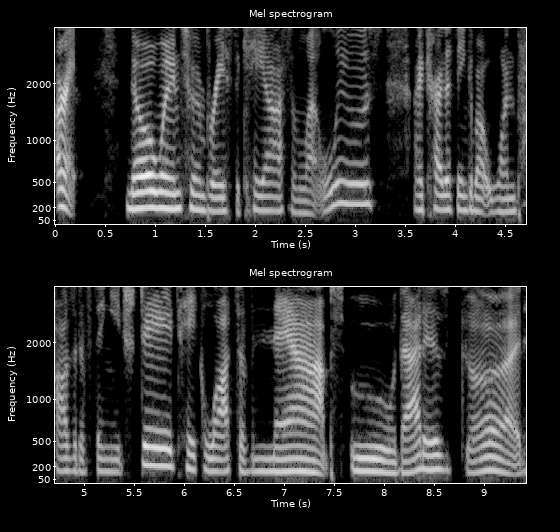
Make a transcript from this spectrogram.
All right know when to embrace the chaos and let loose. I try to think about one positive thing each day, take lots of naps. Ooh, that is good.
